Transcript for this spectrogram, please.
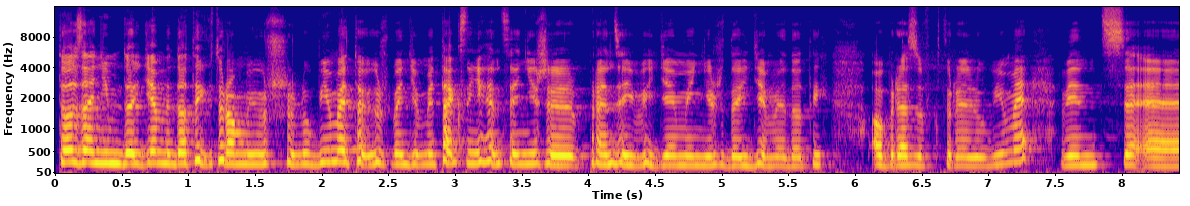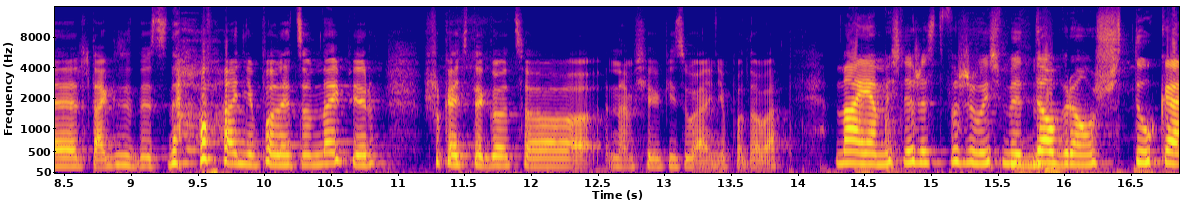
to zanim dojdziemy do tej, którą już lubimy, to już będziemy tak zniechęceni, że prędzej wyjdziemy niż dojdziemy do tych obrazów, które lubimy, więc e, tak, zdecydowanie polecam najpierw szukać tego, co nam się wizualnie podoba. Maja, myślę, że stworzyłyśmy dobrą sztukę.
